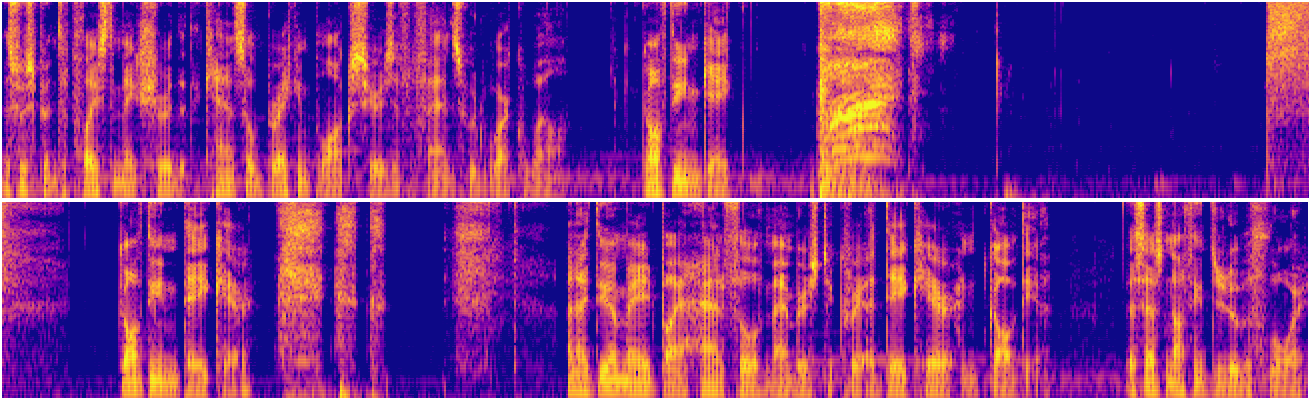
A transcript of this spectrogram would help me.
This was put into place to make sure that the cancelled Breaking Blocks series of events would work well. Govdine Gate. Govdine Daycare an idea made by a handful of members to create a daycare in Govdia. This has nothing to do with lore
